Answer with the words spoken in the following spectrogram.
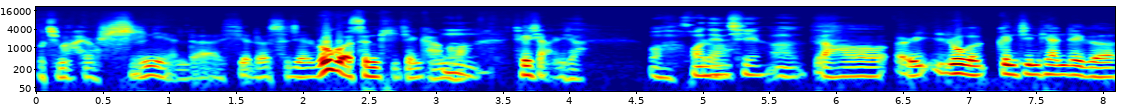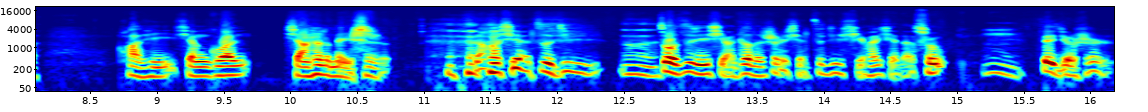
我起码还有十年的写作时间。如果身体健康的话，嗯请想一下。哇，黄金期啊，然后而如果跟今天这个话题相关，享受的美食，然后写自己嗯做自己喜欢做的事，写自己喜欢写的书，嗯，这就是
